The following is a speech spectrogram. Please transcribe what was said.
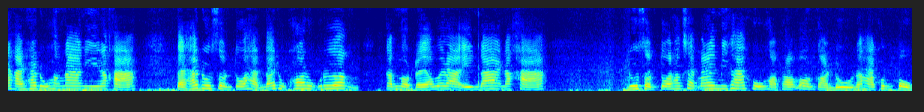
นะคะ ถ้าดูข้างหน้านี้นะคะ แต่ถ้าดูส่วนตัวหันได้ทุกข้อทุกเรื่องกำหนดระยะเวลาเองได้นะคะ ดูส่วนตัวทักแชทไม่ได้มีค่าครูขอพร้อมโอนก่อนดูนะคะ คุณปุก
